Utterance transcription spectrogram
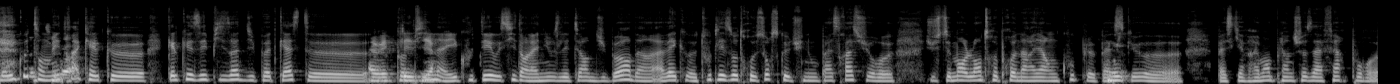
Bah écoute, on mettra quelques, quelques épisodes du podcast euh, avec plaisir à écouter aussi dans la newsletter du board hein, avec euh, toutes les autres ressources que tu nous passeras sur euh, justement l'entrepreneuriat en couple parce que euh, parce qu'il y a vraiment plein de choses à faire pour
